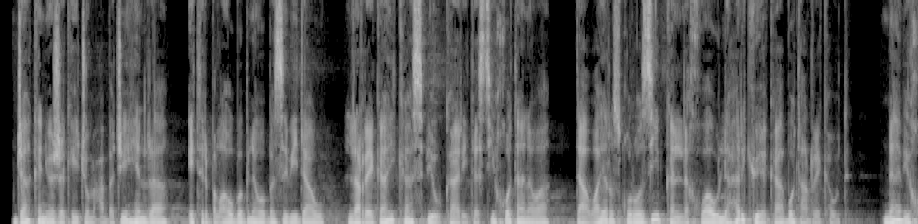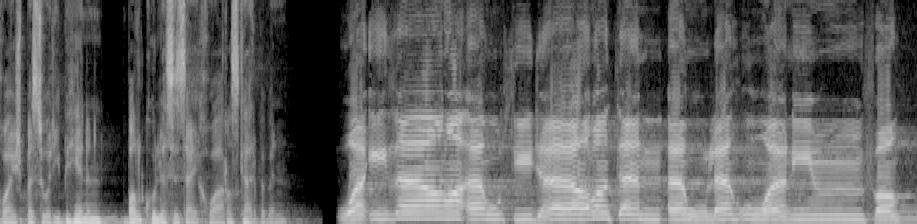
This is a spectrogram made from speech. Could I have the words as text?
جا کە نوێژەکەی جومعە بەجێ هێنرا ئیتر بڵاو ببنەوە بە زەویدا و لە ڕێگای کاسبی و کاری دەستی خۆتانەوە داوای ڕزق و ڕۆزی بکەن لە خوا و لە هەر کوێیەکا بۆتان ڕێ کەوت ناوی خوایش بە زۆری بهێنن بەڵکو لە سزای خوا ڕزگار ببن. وَإِذَا رَأَوْا تِجَارَةً أَوْ لَهْوًا انفَضُّوا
